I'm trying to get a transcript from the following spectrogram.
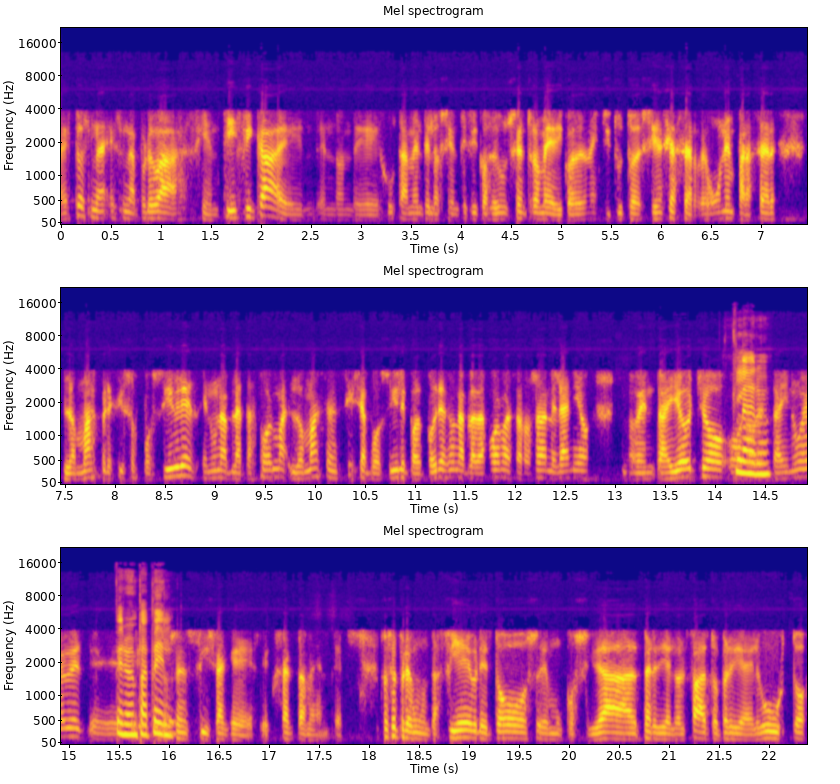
esto es una, es una prueba científica en, donde justamente los científicos de un centro médico, de un instituto de ciencias, se reúnen para ser lo más precisos posibles en una plataforma lo más sencilla posible. Podría ser una plataforma desarrollada en el año 98 o 99, eh, pero en papel. Lo sencilla que es, exactamente. Entonces pregunta, fiebre, tos, eh, mucosidad, pérdida del olfato, pérdida del gusto,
